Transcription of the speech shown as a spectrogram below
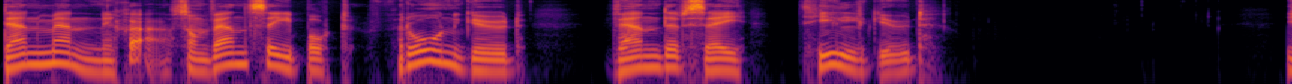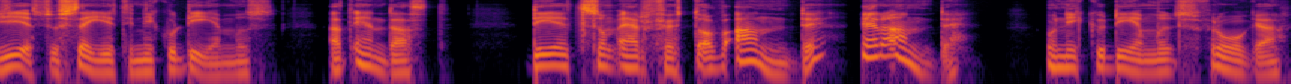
Den människa som vänt sig bort från Gud vänder sig till Gud. Jesus säger till Nikodemus att endast det som är fött av ande är ande. Och Nikodemus frågar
